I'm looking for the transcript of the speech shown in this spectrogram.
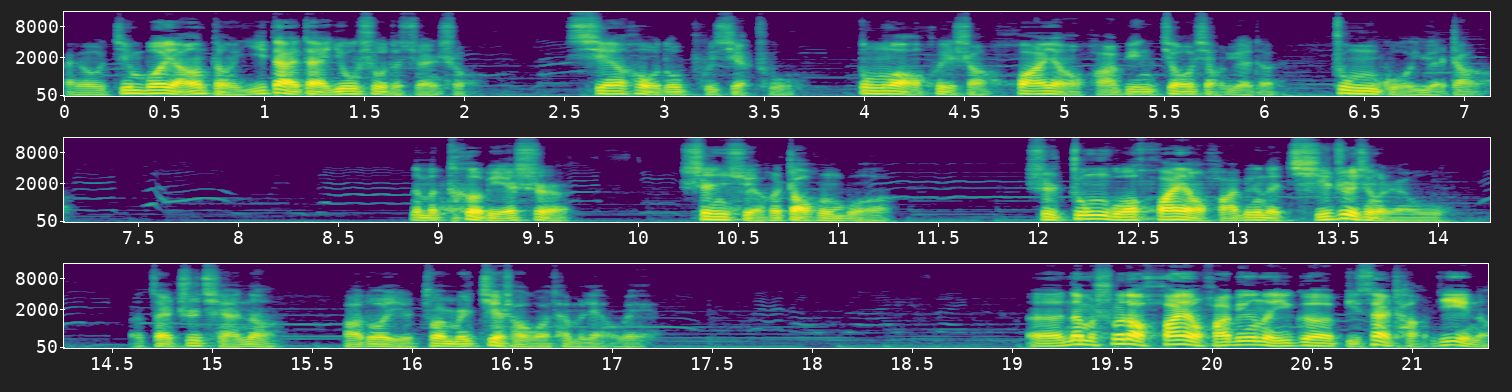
还有金博洋等一代代优秀的选手，先后都谱写出冬奥会上花样滑冰交响乐的中国乐章。那么特别是申雪和赵宏博，是中国花样滑冰的旗帜性人物。在之前呢。巴多也专门介绍过他们两位。呃，那么说到花样滑冰的一个比赛场地呢，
